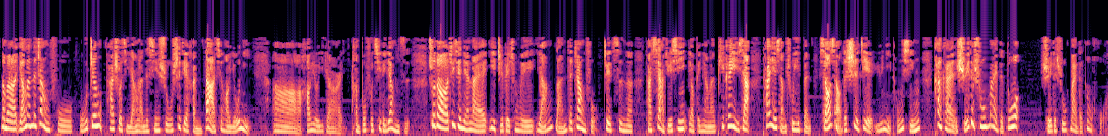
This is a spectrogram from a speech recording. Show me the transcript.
那么杨澜的丈夫吴峥，他说起杨澜的新书《世界很大，幸好有你》，啊、好有一点儿很不服气的样子。说到这些年来一直被称为杨澜的丈夫，这次呢，他下决心要跟杨澜 PK 一下，他也想出一本《小小的世界与你同行》，看看谁的书卖得多。谁的书卖得更火？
